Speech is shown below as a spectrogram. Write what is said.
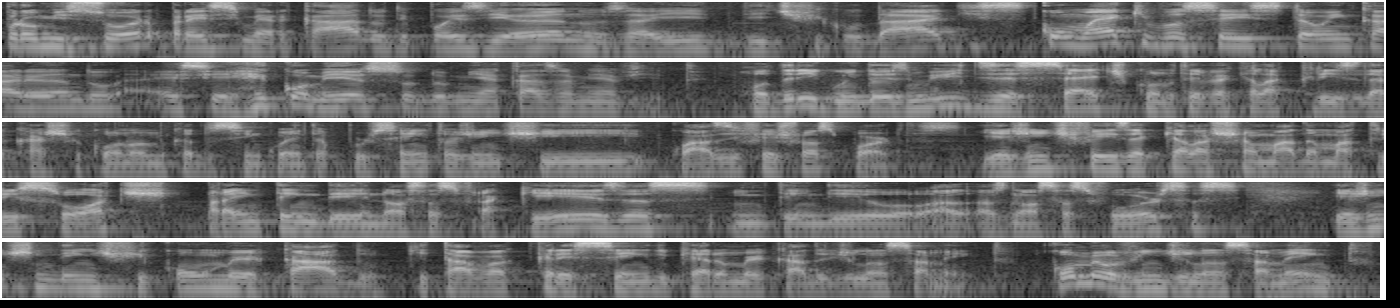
promissor para esse mercado, depois de anos aí de dificuldades. Como é que vocês estão encarando esse recomeço do Minha Casa Minha Vida? Rodrigo, em 2017, quando teve aquela crise da Caixa Econômica dos 50%, a gente quase fechou as portas. E a gente fez aquela chamada matriz SWOT para entender nossas fraquezas, entender as nossas forças, e a gente identificou um mercado que estava crescendo, que era o mercado de lançamento. Como eu vim de lançamento,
